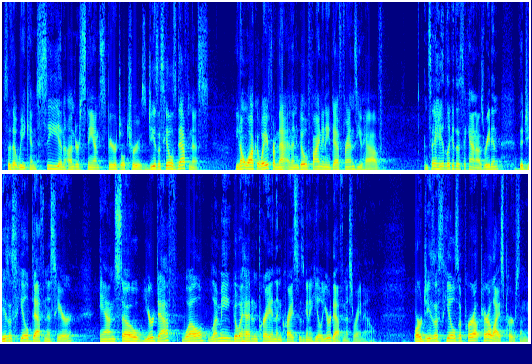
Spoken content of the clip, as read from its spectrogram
so that we can see and understand spiritual truths. Jesus heals deafness. You don't walk away from that and then go find any deaf friends you have and say, hey, look at this account. I was reading that Jesus healed deafness here. And so you're deaf. Well, let me go ahead and pray, and then Christ is going to heal your deafness right now. Or Jesus heals a paralyzed person.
